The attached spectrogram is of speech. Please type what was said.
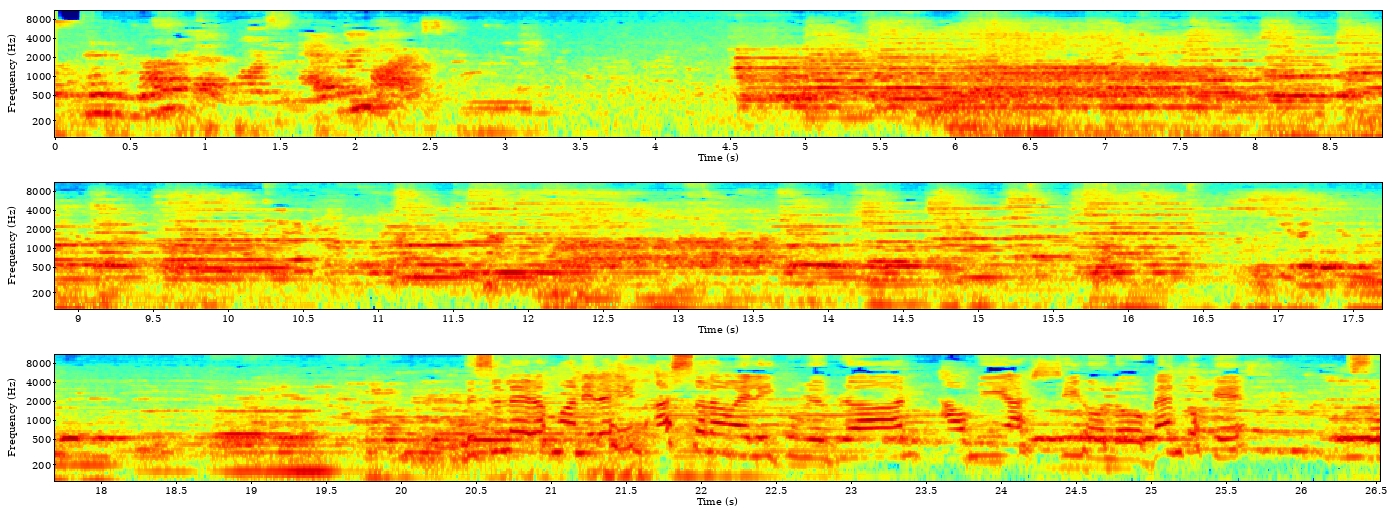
and love that warms every heart. বিসমুল্লাহ রহমান রহিম আসসালামু আলাইকুম এভরান আমি আসছি হলো ব্যাংককে সো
